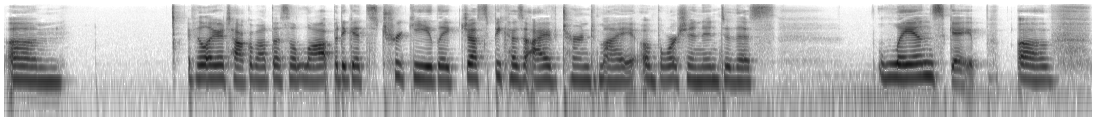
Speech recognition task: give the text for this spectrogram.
Um, I feel like I talk about this a lot, but it gets tricky. Like, just because I've turned my abortion into this landscape of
